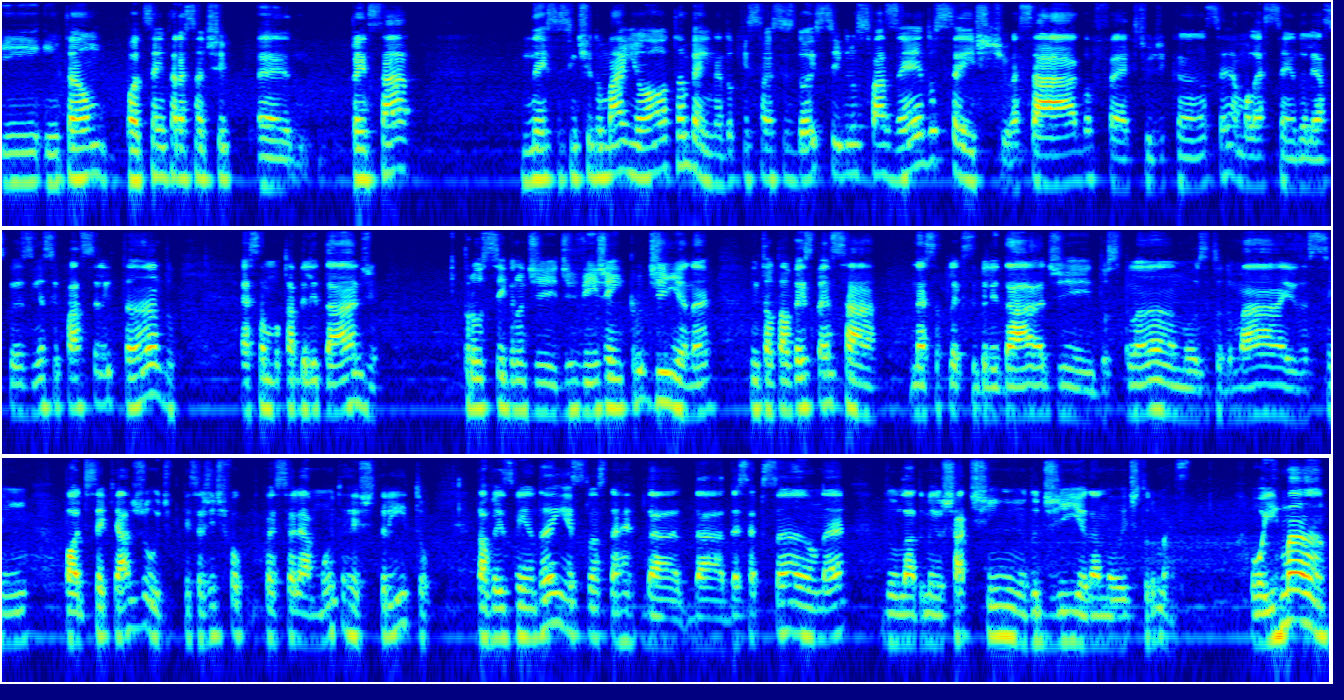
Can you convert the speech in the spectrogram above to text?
E então pode ser interessante é, pensar nesse sentido maior também, né, do que são esses dois signos fazendo sextil, essa água fértil de câncer, amolecendo ali as coisinhas e facilitando essa mutabilidade para o signo de, de virgem para o dia, né? Então, talvez pensar nessa flexibilidade dos planos e tudo mais, assim, pode ser que ajude, porque se a gente for com esse olhar muito restrito, talvez venha daí esse lance da, da, da decepção, né? Do lado meio chatinho, do dia, da noite tudo mais. Oi, irmã!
